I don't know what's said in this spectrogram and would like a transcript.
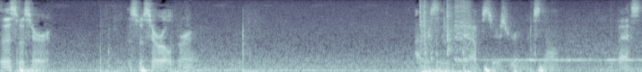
So this was her this was her old room. Obviously the upstairs room is not the best.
